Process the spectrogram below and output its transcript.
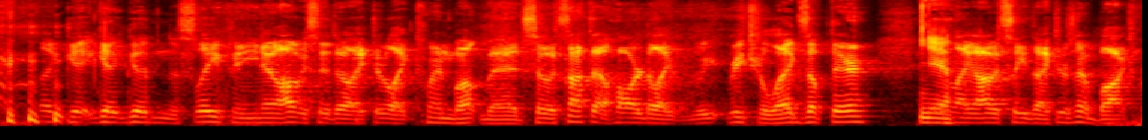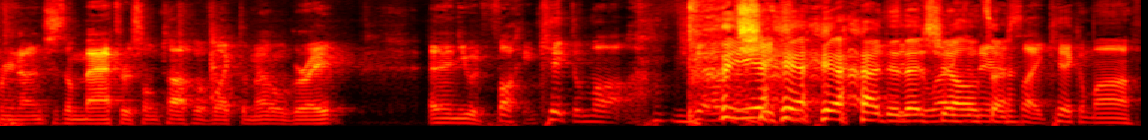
like get get good into sleep, and you know, obviously they're like they're like twin bunk beds, so it's not that hard to like re- reach your legs up there. Yeah. and like obviously like there's no box spring, nothing, it's just a mattress on top of like the metal grate, and then you would fucking kick them off. You know? yeah, yeah, I did that shit all the time. Just like kick them off,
